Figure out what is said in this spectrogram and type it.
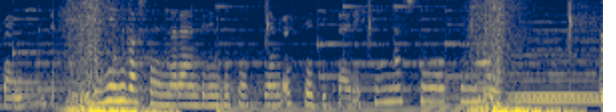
ödəniş idi. Yeni başlayanlara ən birinci tövsiyəm öz sevdikləri işlə məşğul olsunlar.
